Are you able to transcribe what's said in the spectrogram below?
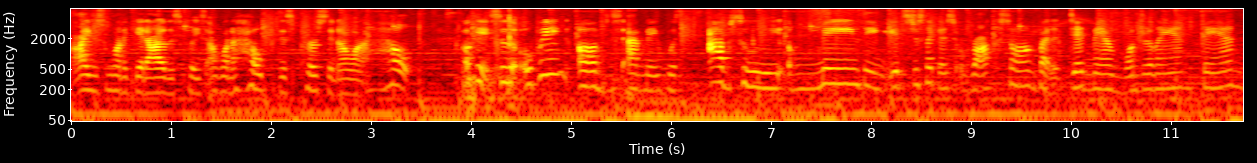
i just want to get out of this place. I want to help this person. I want to help Okay, so the opening of this anime was absolutely amazing. It's just like this rock song by the Deadman Wonderland band.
